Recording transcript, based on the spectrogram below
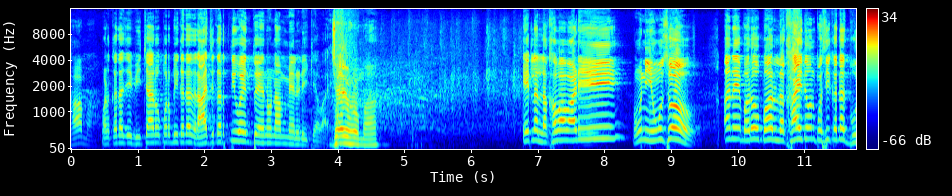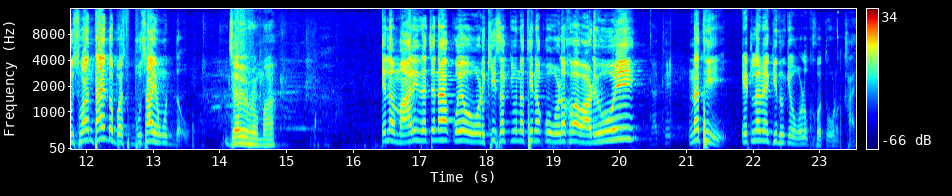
હા માં. પણ કદાચ એ વિચારો પર બી કદાચ રાજ કરતી હોય ને તો એનું નામ મેલડી કહેવાય. જય હો માં. એટલે લખવા વાળી હું ની હું છું. અને બરોબર લખાઈ દઉં પછી કદાચ ભૂસવાન થાય ને તો ભૂસાય હું જ દઉં. જય હો માં. એટલે મારી રચના કોઈ ઓળખી શક્યું નથી ને કોઈ ઓળખવા વાળ્યું નથી. એટલે મેં કીધું કે ઓળખો તો ઓળખાય.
